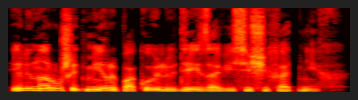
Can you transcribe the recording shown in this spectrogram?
или нарушить мир и покой людей, зависящих от них.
